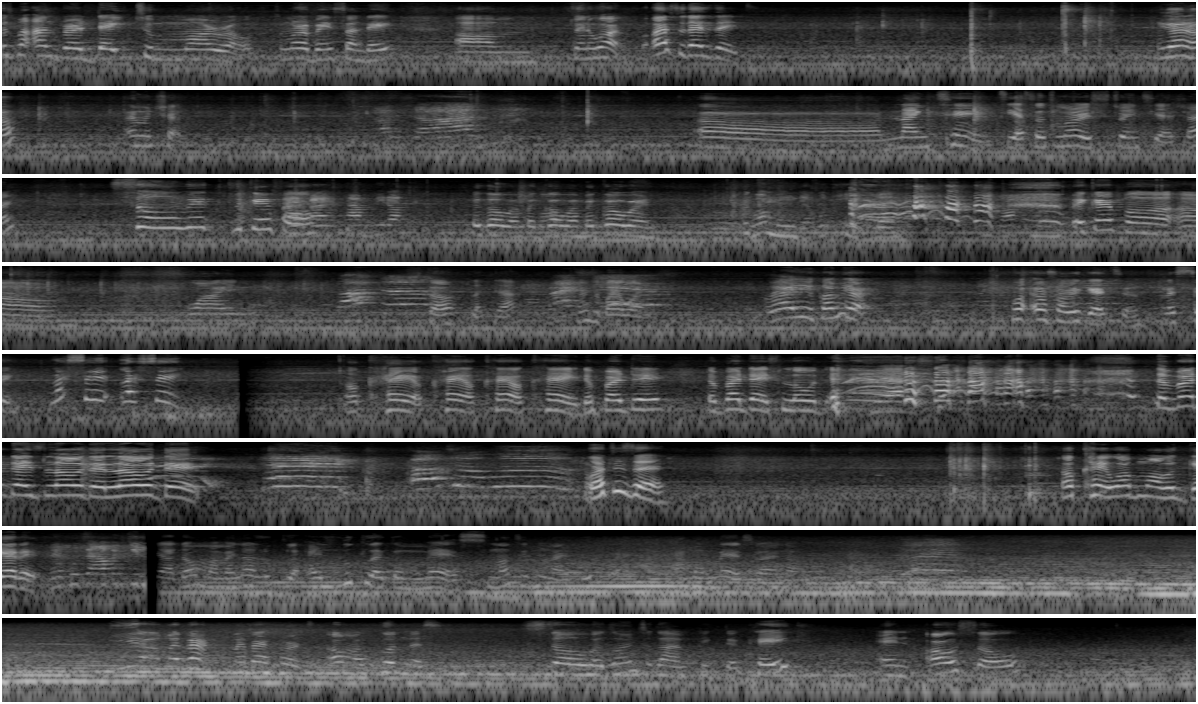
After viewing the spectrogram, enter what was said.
it's my aunt's birthday tomorrow. Tomorrow being sunday um 21 what's today's date. You don't know let me check. Uh 19th yeah so tomorrow is 20th right? So we're looking for we're going we're going we're going. We're careful um wine stuff like that. I'm going to buy one. Where are you? Come here. What else are we getting? Let's see. Let's see. Let's see. Okay, okay, okay, okay. The birthday, the birthday is loaded. Yes. the birthday is loaded, loaded. Hey, hey, what is it? Okay, what more? We get it. Yeah. don't mind. I look like I look like a mess. Not even I look like I'm a mess right now. Yeah, my back, my back hurts. Oh my goodness. So we're going to go and pick the cake, and also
